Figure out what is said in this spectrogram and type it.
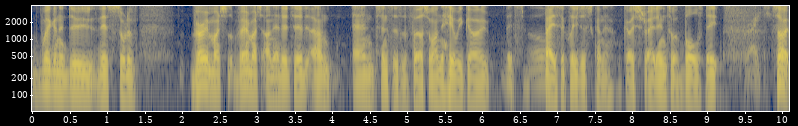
we're going to do this sort of very much, very much unedited. Um, and since this is the first one, here we go. It's basically just going to go straight into it, balls deep. right. So,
